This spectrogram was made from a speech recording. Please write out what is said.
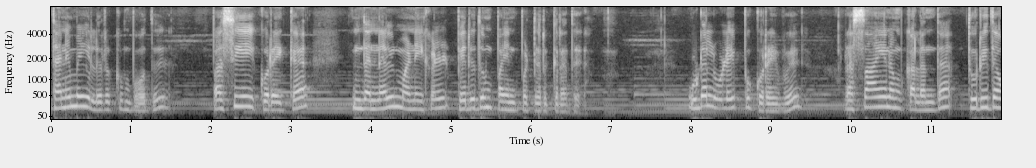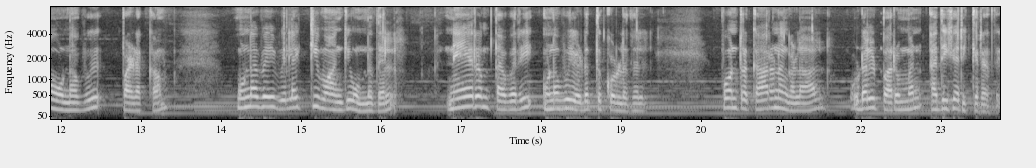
தனிமையில் இருக்கும்போது பசியை குறைக்க இந்த நெல்மணிகள் பெரிதும் பயன்பட்டிருக்கிறது. உடல் உழைப்பு குறைவு ரசாயனம் கலந்த துரித உணவு பழக்கம் உணவை விலக்கி வாங்கி உண்ணுதல் நேரம் தவறி உணவு எடுத்துக்கொள்ளுதல் போன்ற காரணங்களால் உடல் பருமன் அதிகரிக்கிறது.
